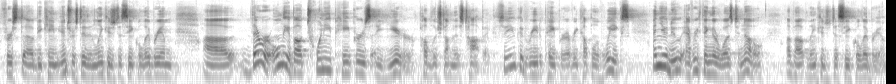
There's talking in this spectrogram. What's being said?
first uh, became interested in linkage disequilibrium, uh, there were only about 20 papers a year published on this topic. So you could read a paper every couple of weeks, and you knew everything there was to know about linkage disequilibrium.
